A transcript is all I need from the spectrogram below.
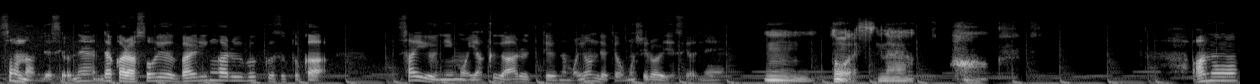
そうなんですよね。だからそういうバイリンガルブックスとか、左右にも訳があるっていうのも読んでて面白いですよね。うん。そうですね。はあの、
